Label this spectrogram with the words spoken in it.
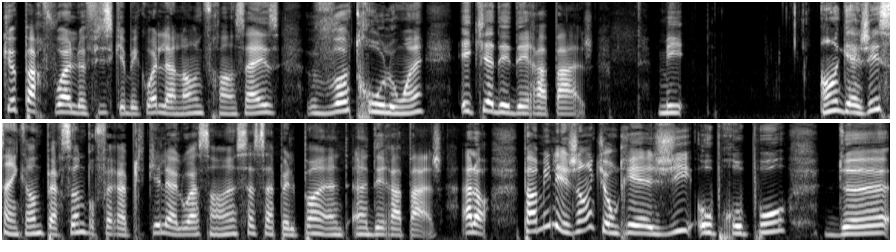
que parfois l'Office québécois de la langue française va trop loin et qu'il y a des dérapages. Mais engager 50 personnes pour faire appliquer la loi 101, ça s'appelle pas un, dérapage. Alors, parmi les gens qui ont réagi aux propos de,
